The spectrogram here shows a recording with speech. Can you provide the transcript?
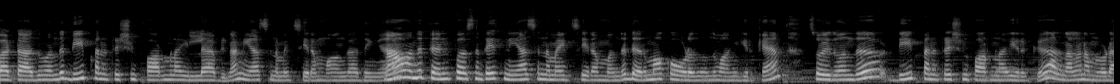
பட் அது வந்து டீப் பெனட்ரேஷன் ஃபார்முலா இல்லை அப்படின்னா நியாசனமைட் சீரம் வாங்காதீங்க. நான் வந்து டென் பர்சன்டேஜ் நியாசனமைட் சீரம் வந்து டெர்மாக்கோவோடது வந்து வாங்கியிருக்கேன். ஸோ இது வந்து டீப் பெனட்ரேஷன் ஃபார்முலா இருக்குது அதனால நம்மளோட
